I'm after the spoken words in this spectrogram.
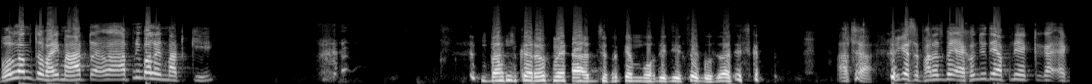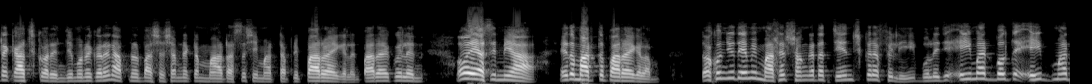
বললাম তো ভাই মাঠ আপনি বলেন মাঠ কি? বন্ধ করো মোদি গুজারিশ আচ্ছা ঠিক আছে ফারাজ ভাই এখন যদি আপনি একটা কাজ করেন যে মনে করেন আপনার বাসার সামনে একটা মাঠ আছে সেই মাঠটা আপনি পার হয়ে গেলেন। পার হয়ে কইলেন ওই আসিম মিয়া এই তো মাঠ তো পার হয়ে গেলাম। তখন যদি আমি মাঠের সংজ্ঞাটা চেঞ্জ করে ফেলি বলি যে এই মাঠ বলতে এই মাঠ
